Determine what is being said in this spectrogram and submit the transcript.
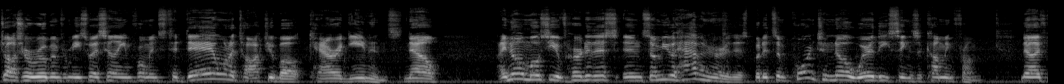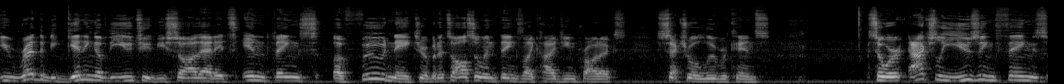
Joshua Rubin from East West Healing Performance. Today I want to talk to you about carrageenans. Now, I know most of you have heard of this, and some of you haven't heard of this, but it's important to know where these things are coming from. Now, if you read the beginning of the YouTube, you saw that it's in things of food nature, but it's also in things like hygiene products, sexual lubricants. So we're actually using things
